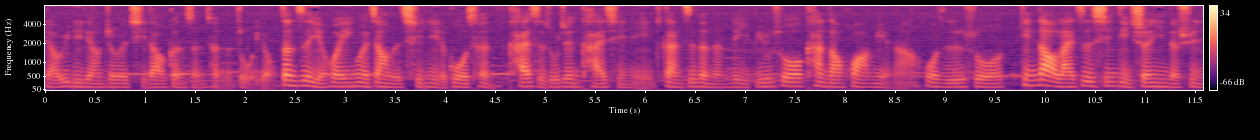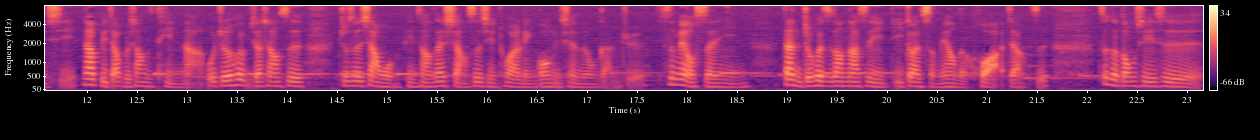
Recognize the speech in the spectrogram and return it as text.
疗愈力量就会起到更深层的作用，甚至也会因为这样的清理的过程，开始逐渐开启你感知的能力，比如说看到画面啊，或者是说听到来自心底声音的讯息，那比较不像是听啊，我觉得会比较像是，就是像我们平常在想事情，突然灵光一现那种感觉，是没有声音，但你就会知道那是一一段什么样的话，这样子，这个东西是。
